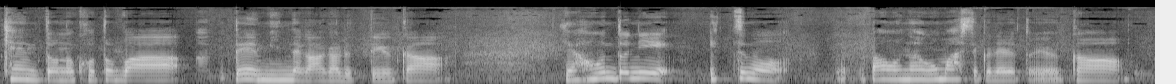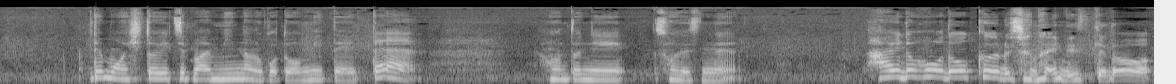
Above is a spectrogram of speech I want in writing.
ケントの言葉でみんなが上がるっていうかいや本当にいつも場を和ませてくれるというかでも人一倍みんなのことを見ていて本当にそうですねハイドほどクールじゃないんですけど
